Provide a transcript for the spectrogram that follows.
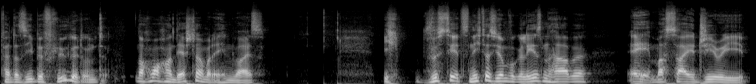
Fantasie beflügelt. Und nochmal auch an der Stelle mal der Hinweis. Ich wüsste jetzt nicht, dass ich irgendwo gelesen habe, ey, Masai Jiri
